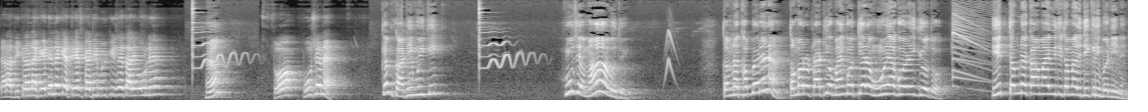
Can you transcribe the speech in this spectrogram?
તારા દીકરાને કહી દે ને કે તેજ કાઢી મૂકી છે તારી બહુને હે? તો પૂછે ને. કેમ કાઢી મૂકી? શું છે માં આ બધું તમને ખબર હે ને? તમારો ટાટિયો ભાંગ્યો ત્યારે હું આગો રહી ગયો હતો. એ જ તમને કામ આવી હતી તમારી દીકરી બનીને.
